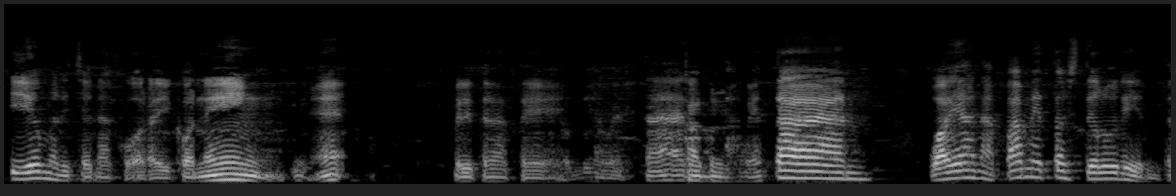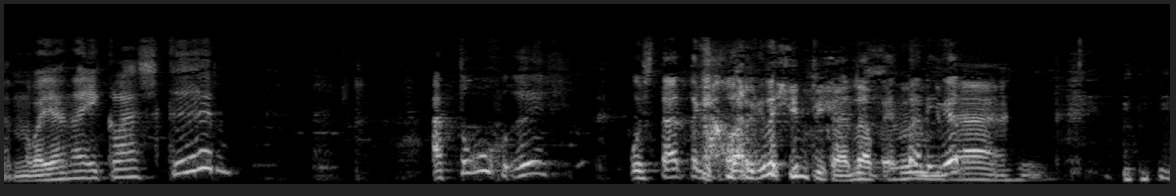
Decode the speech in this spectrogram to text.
Iya mah dicana ku orai koneng. Ya. Berita teh Wetan. kabelah wetan. Wayana pamit tos tilu dinten. Wayana ikhlaskeun. Atuh euy. Ustad teh kawar gede di eta Belum dia.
